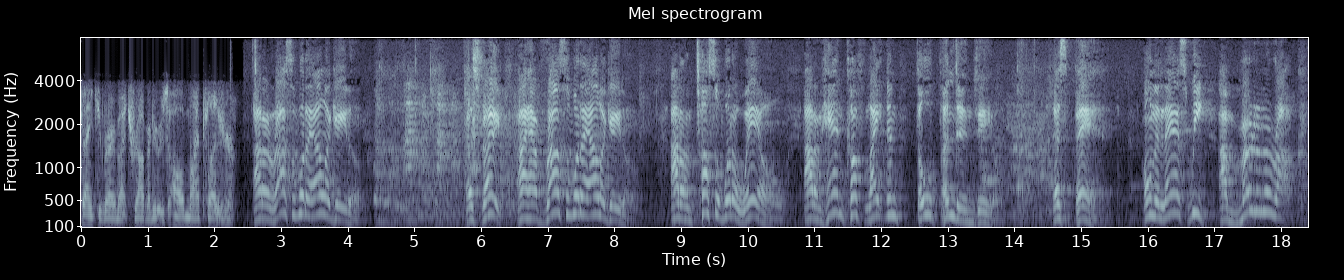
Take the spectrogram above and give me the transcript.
Thank you very much, Robert. It was all my pleasure. I done wrestled with an alligator. That's right. I have wrestled with an alligator. I done tussled with a whale. I done handcuffed lightning, throw thunder in jail. That's bad. Only last week, I murdered a rock,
